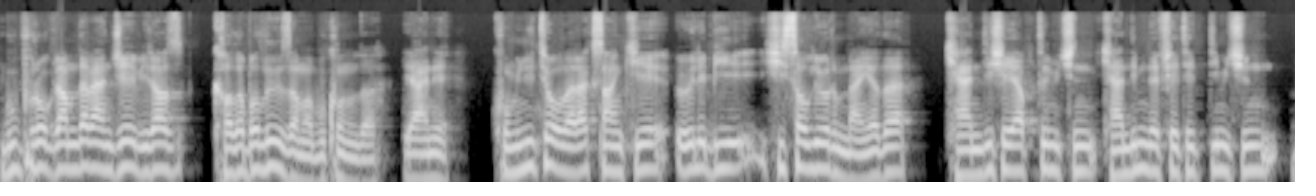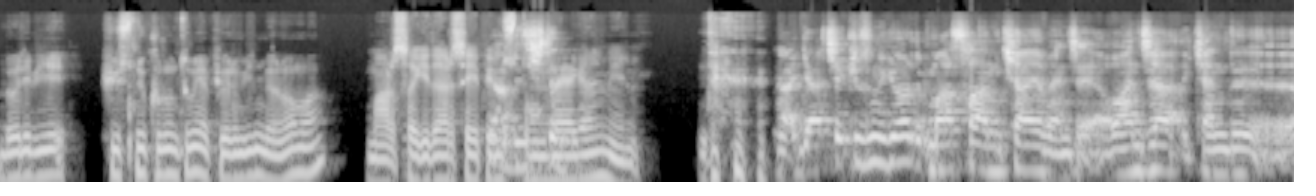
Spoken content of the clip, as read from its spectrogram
Bu programda bence biraz kalabalığız ama bu konuda. Yani komünite olarak sanki öyle bir his alıyorum ben ya da kendi şey yaptığım için, kendim nefret ettiğim için böyle bir hüsnü kuruntu mu yapıyorum bilmiyorum ama Mars'a giderse hepimiz Ya işte- Tonga'ya gelmeyelim. Ya gerçek yüzünü gördük. Mars falan hikaye bence ya. O anca kendi eee,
